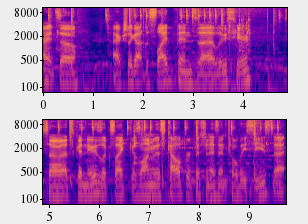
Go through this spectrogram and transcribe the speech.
Alright, so I actually got the slide pins uh, loose here. So that's good news. Looks like as long as this caliper piston isn't totally seized, that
